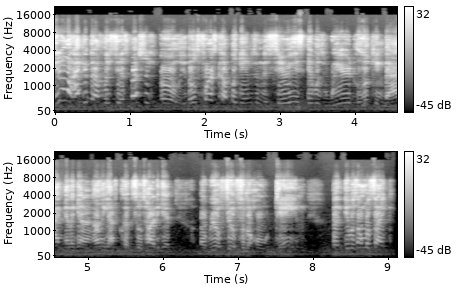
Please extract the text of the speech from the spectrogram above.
You know? I could definitely see, especially early. Those first couple games in the series, it was weird looking back. And again, I only have clips, so it's hard to get a real feel for the whole game. But it was almost like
